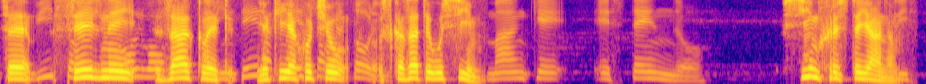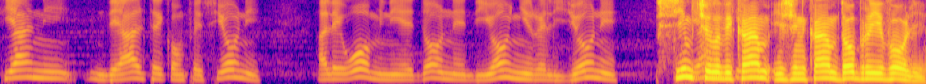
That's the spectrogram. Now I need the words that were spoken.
Це сильний заклик, який я хочу сказати усім, всім християнам, всім чоловікам і жінкам доброї волі,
